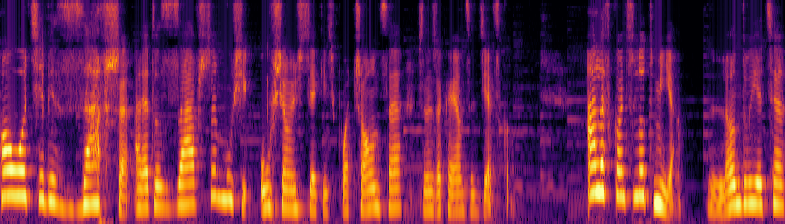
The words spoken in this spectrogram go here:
koło ciebie zawsze, ale to zawsze musi usiąść jakieś płaczące czy narzekające dziecko. Ale w końcu lot mija. Lądujecie.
